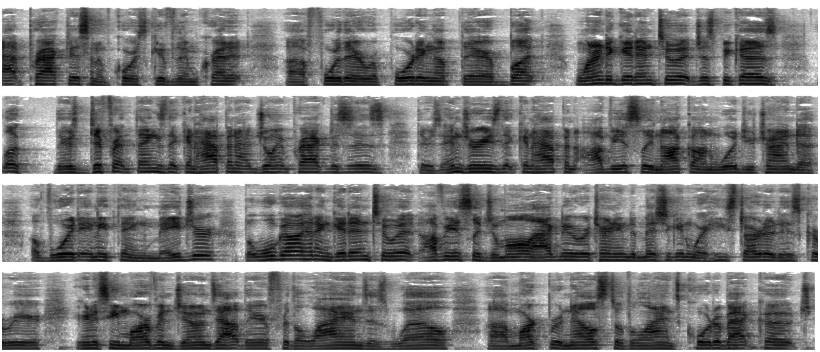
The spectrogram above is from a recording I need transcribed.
at practice, and of course give them credit uh, for their reporting up there. But wanted to get into it just because look, there's different things that can happen at joint practices. There's injuries that can happen. Obviously, knock on wood, you're trying to avoid anything major, but we'll go ahead and get into it. Obviously, Jamal Agnew returning to Michigan where he started his career. You're going to see Marvin Jones out there for the Lions as well. Uh, Mark Brunell, still the Lions quarterback coach.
